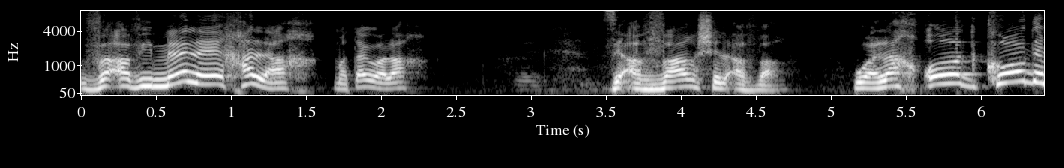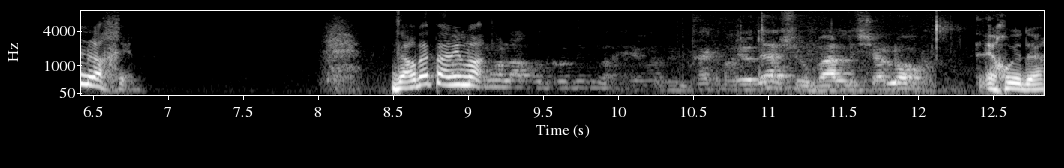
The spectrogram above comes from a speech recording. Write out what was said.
ואבימלך הלך, מתי הוא הלך? זה עבר של עבר. הוא הלך עוד קודם לכן. והרבה פעמים... אם הוא הלך עוד קודם לכן, אז יצחק כבר יודע שהוא בא לשלום. איך הוא יודע?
